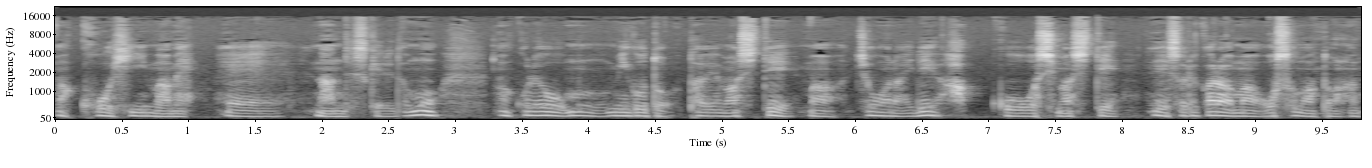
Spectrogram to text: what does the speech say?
まあ、コーヒー豆、えー、なんですけれども、まあ、これをもう見事食べまして、まあ、腸内で発酵をしましてでそれからまあおそばとなっ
